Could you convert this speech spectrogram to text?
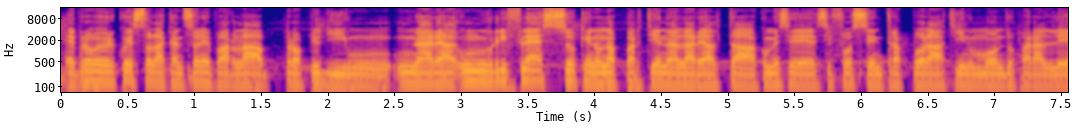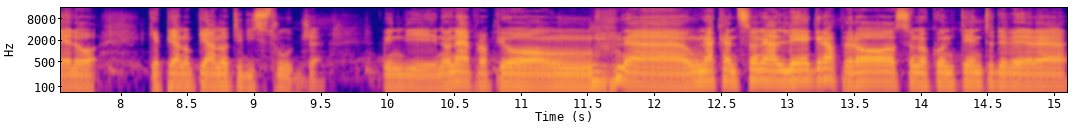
e proprio per questo la canzone parla proprio di un, una, un riflesso che non appartiene alla realtà, come se si fosse intrappolati in un mondo parallelo che piano piano ti distrugge. quindi non è proprio un, una canzone allegra, però sono contento di aver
